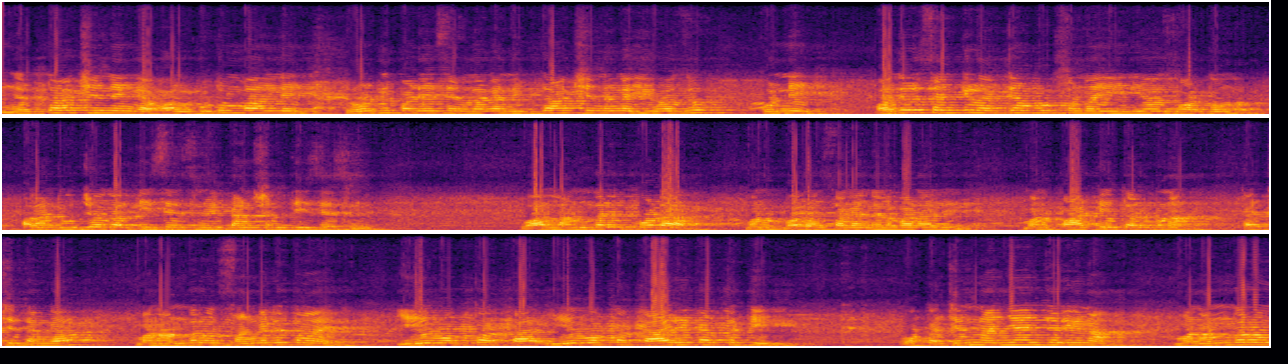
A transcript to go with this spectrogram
నిర్దాక్షిణ్యంగా వాళ్ళ కుటుంబాలని రోడ్లు పడేసే విధంగా నిర్దాక్షిణ్యంగా ఈరోజు కొన్ని పదుల సంఖ్యలో ఎగ్జాంపుల్స్ ఉన్నాయి ఈ నియోజకవర్గంలో. అలాంటి ఉద్యోగాలు తీసేసింది పెన్షన్ తీసేసింది. వాళ్ళందరికీ కూడా మనం భరోసాగా నిలబడాలి. మన పార్టీ తరఫున ఖచ్చితంగా మనందరం సంఘటితమై ఏ ఒక్క ఏ ఒక్క కార్యకర్తకి ఒక చిన్న అన్యాయం జరిగినా మనందరం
